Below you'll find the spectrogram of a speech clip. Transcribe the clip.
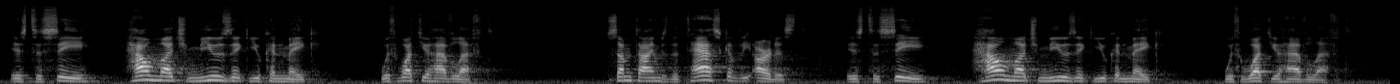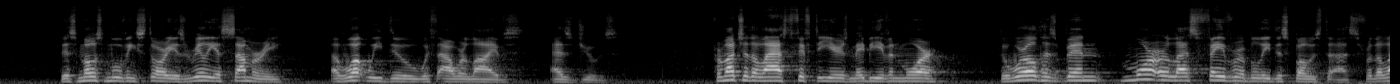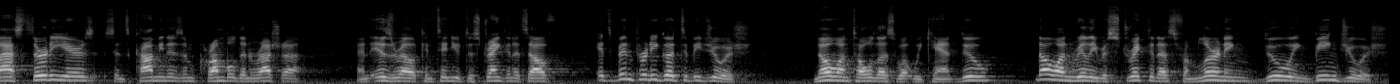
is to see how much music you can make with what you have left. Sometimes the task of the artist is to see how much music you can make with what you have left. This most moving story is really a summary of what we do with our lives as Jews. For much of the last 50 years, maybe even more, the world has been more or less favorably disposed to us. For the last 30 years, since communism crumbled in Russia and Israel continued to strengthen itself, it's been pretty good to be Jewish. No one told us what we can't do. No one really restricted us from learning, doing, being Jewish.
